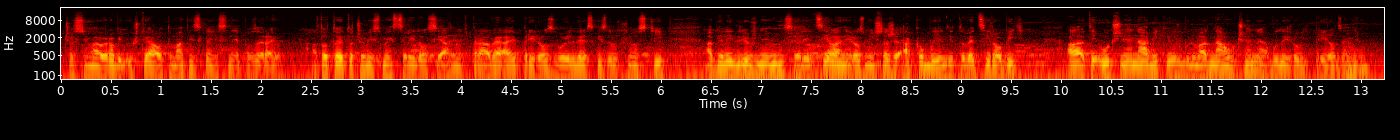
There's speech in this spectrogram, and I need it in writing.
čo s ňou majú robiť, už to je automaticky, ani sa nepozerajú. A toto je to, čo by sme chceli dosiahnuť práve aj pri rozvoji líderských zručností, aby lídri už nemuseli cieľane rozmýšľať, že ako budem tieto veci robiť, ale tie účinné návyky už budú mať naučené a budú ich robiť prirodzene. Mm-hmm.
